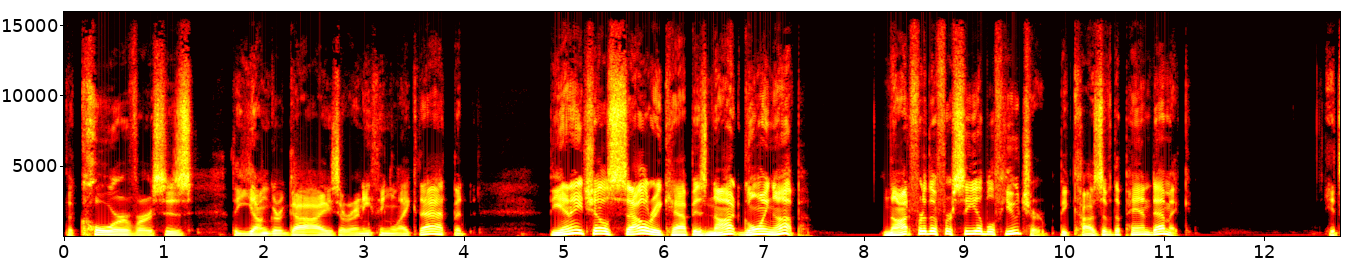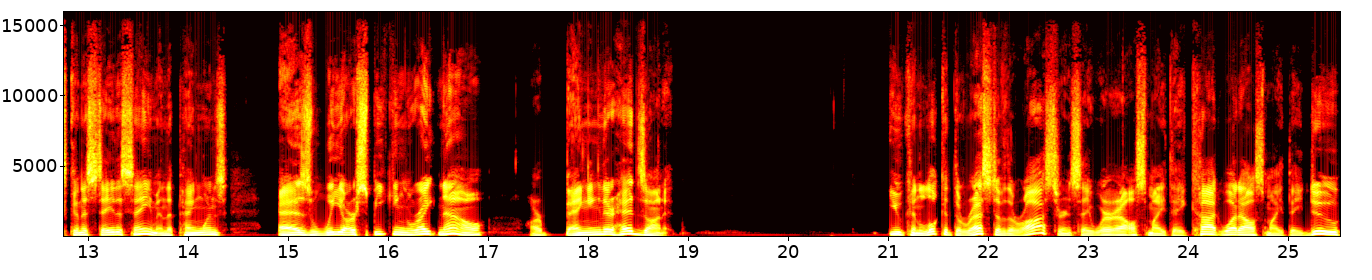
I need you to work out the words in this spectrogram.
the core versus the younger guys or anything like that. But the NHL's salary cap is not going up, not for the foreseeable future because of the pandemic. It's going to stay the same, and the Penguins, as we are speaking right now, are banging their heads on it you can look at the rest of the roster and say, where else might they cut? What else might they do?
